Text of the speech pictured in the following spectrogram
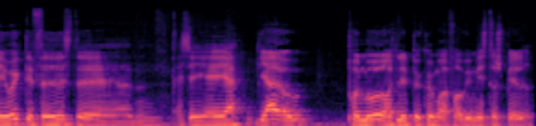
det er jo ikke det fedeste. Øh, altså, ja, ja, jeg er jo på en måde også lidt bekymret for, at vi mister spillet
